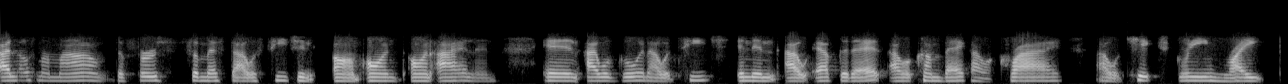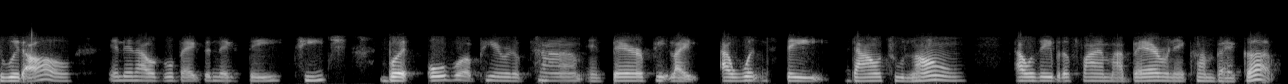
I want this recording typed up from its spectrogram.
I lost my mom the first semester I was teaching um, on on island and I would go and I would teach, and then I after that I would come back, I would cry, I would kick, scream, write, do it all, and then I would go back the next day teach. But over a period of time in therapy, like I wouldn't stay down too long. I was able to find my bearing and come back up.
